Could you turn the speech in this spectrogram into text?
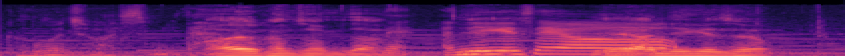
감사합니다. 좋았습니다. 아유, 감사합니다. 네, 안녕히 예, 계세요. 예, 안녕히 계세요.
